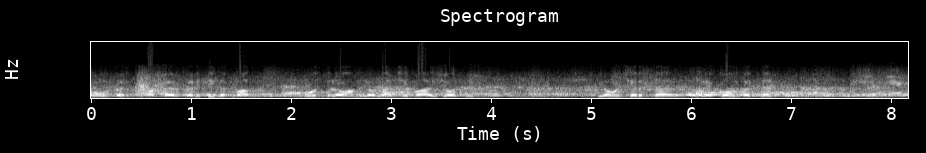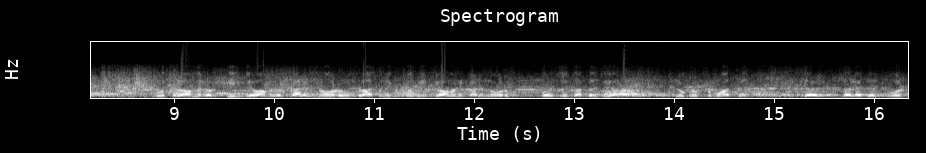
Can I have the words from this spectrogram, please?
convert, a pervertit, de fapt, gusturile oamenilor la ceva josnic eu încerc să, să le convertez gustul oamenilor simple, oamenilor care nu au umblat în expoziție, oameni care nu au văzut toată ziua lucruri frumoase, să, să le dezvolt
